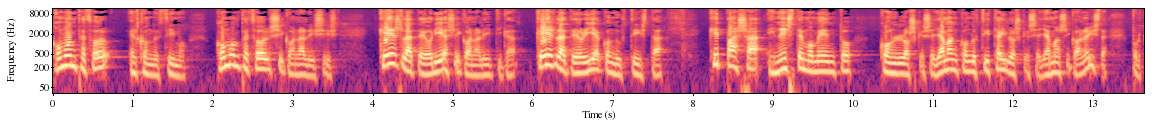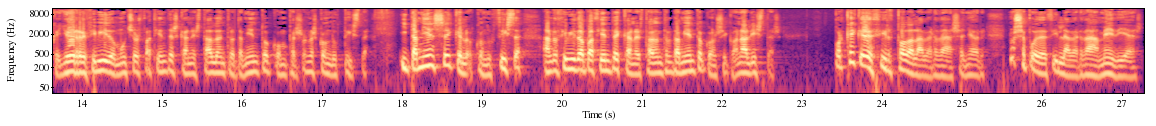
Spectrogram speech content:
¿Cómo empezó el conductismo? ¿Cómo empezó el psicoanálisis? ¿Qué es la teoría psicoanalítica? ¿Qué es la teoría conductista? ¿Qué pasa en este momento con los que se llaman conductistas y los que se llaman psicoanalistas? Porque yo he recibido muchos pacientes que han estado en tratamiento con personas conductistas. Y también sé que los conductistas han recibido pacientes que han estado en tratamiento con psicoanalistas. ¿Por qué hay que decir toda la verdad, señores? No se puede decir la verdad a medias.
